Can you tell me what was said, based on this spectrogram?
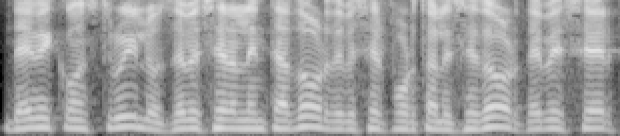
Debe construirlos, debe ser alentador, debe ser fortalecedor, debe ser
